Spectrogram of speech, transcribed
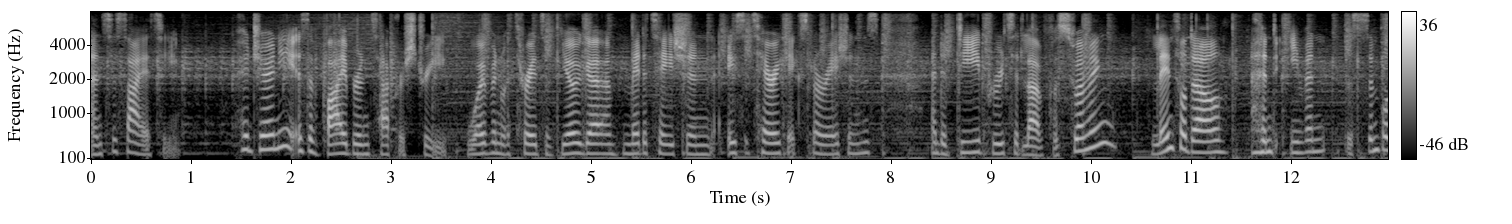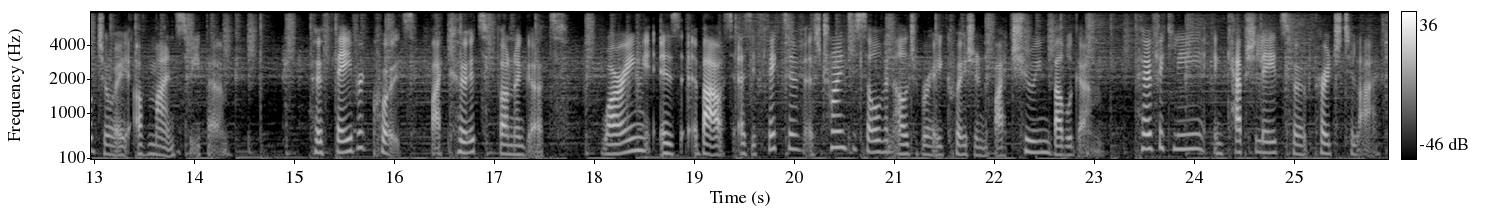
and society. Her journey is a vibrant tapestry woven with threads of yoga, meditation, esoteric explorations, and a deep rooted love for swimming, lentil dal, and even the simple joy of Minesweeper. Her favorite quote by Kurt Vonnegut Worrying is about as effective as trying to solve an algebra equation by chewing bubblegum. Perfectly encapsulates her approach to life.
